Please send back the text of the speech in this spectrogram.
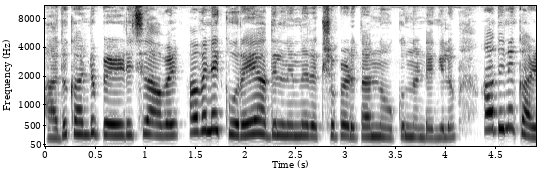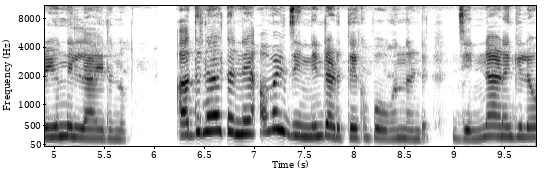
അത് കണ്ടു പേടിച്ച് അവൾ അവനെ കുറെ അതിൽ നിന്ന് രക്ഷപ്പെടുത്താൻ നോക്കുന്നുണ്ടെങ്കിലും അതിന് കഴിയുന്നില്ലായിരുന്നു. അതിനാൽ തന്നെ അവൾ ജിന്നിന്റെ അടുത്തേക്ക് പോകുന്നുണ്ട്. ജിന്നാണെങ്കിലോ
